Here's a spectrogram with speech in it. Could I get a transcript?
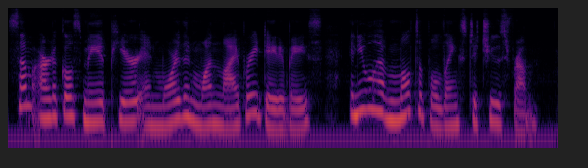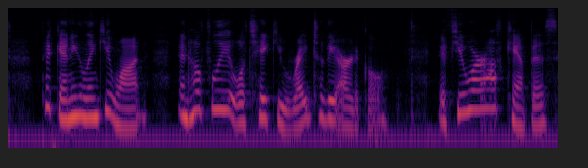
some articles may appear in more than one library database and you will have multiple links to choose from. Pick any link you want and hopefully it will take you right to the article. If you are off campus,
